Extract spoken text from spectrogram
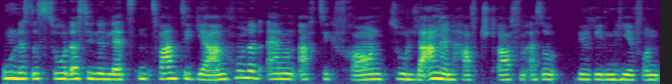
Und es ist so, dass in den letzten 20 Jahren 181 Frauen zu langen Haftstrafen, also wir reden hier von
